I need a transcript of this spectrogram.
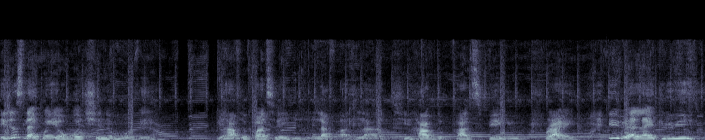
It's just like when you're watching a movie you have the parts where you laugh out loud. You have the parts where you cry. If you are like me.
